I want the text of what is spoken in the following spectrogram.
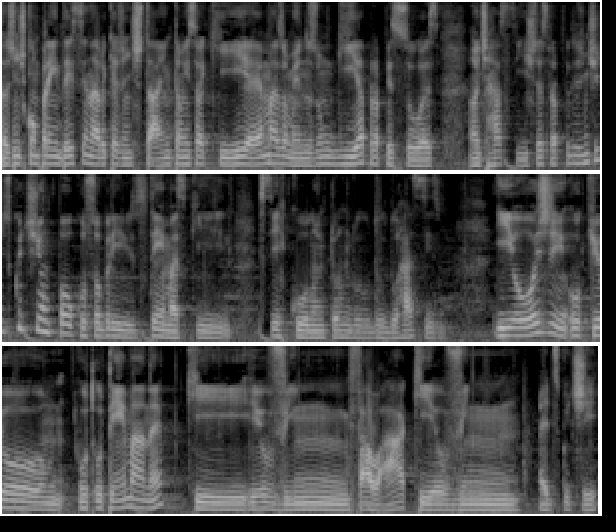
a gente compreender esse cenário que a gente está. Então, isso aqui é mais ou menos um guia para pessoas antirracistas, para poder a gente discutir um pouco sobre os temas que circulam em torno do, do, do racismo. E hoje o que o, o, o, tema, né, que eu vim falar, que eu vim é, discutir,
